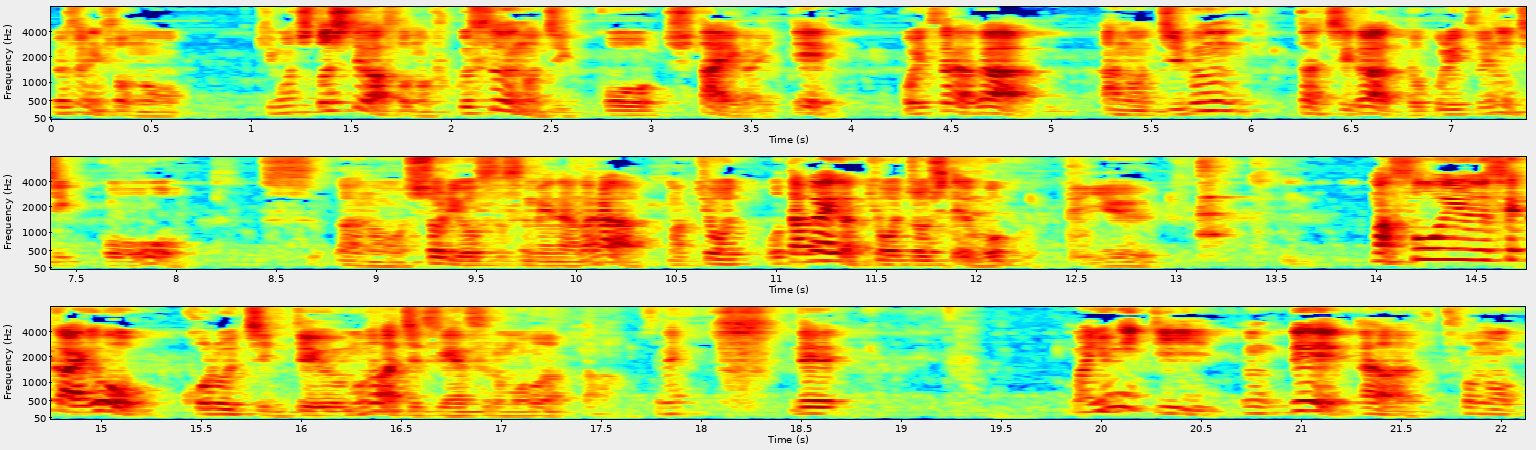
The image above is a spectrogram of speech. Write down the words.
要するにその気持ちとしてはその複数の実行主体がいてこいつらがあの自分たちが独立に実行をあの処理を進めながら、まあ、お互いが協調して動くっていう、まあ、そういう世界をコルーチンっていうものが実現するものだったんですね。で、まあ、 Unity であその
